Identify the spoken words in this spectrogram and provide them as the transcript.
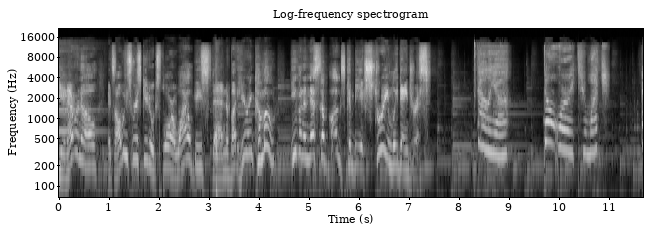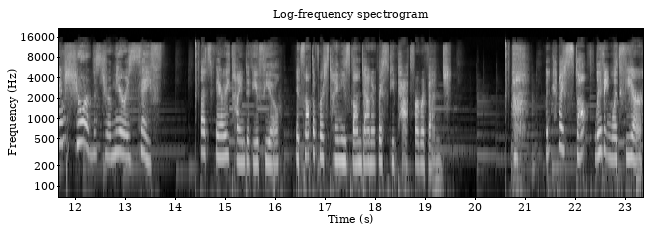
You never know. It's always risky to explore a wild beast's den, but here in Kamut, even a nest of bugs can be extremely dangerous. Elia, don't worry too much. I'm sure Mr. Amir is safe. That's very kind of you, Theo. It's not the first time he's gone down a risky path for revenge. when can I stop living with fear?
